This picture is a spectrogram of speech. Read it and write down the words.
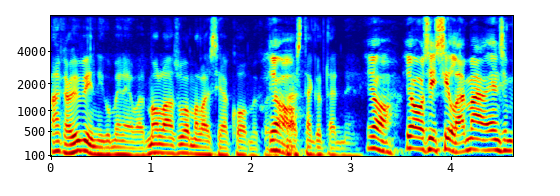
Aika hyvin niin kuin menee, vaan me ollaan suomalaisia koomikoita, Joo. päästäänkö tänne? joo, joo, siis sillä mä ensin,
